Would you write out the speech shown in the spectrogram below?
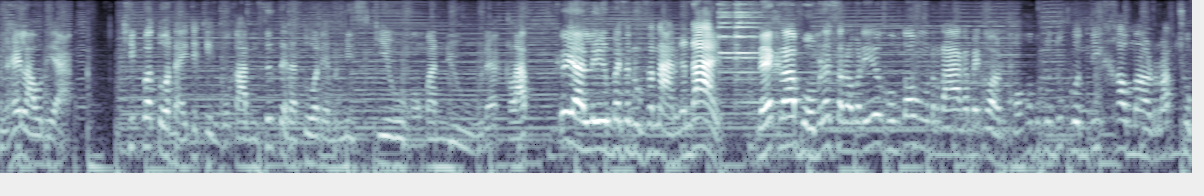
อให้เราเนี่ย คิดว่าตัวไหนจะเก่งกว่ากัน ซึ่งแต่ละตัวเนี่ยมันมีสกิลของมันอยู่นะครับ ก็อย่าลืมไปสนุกสนานกันได้นะครับผมและสำหรับวันนี้ก็คงต้องลากันไปก่อน ขอขอบคุณทุกคนที่เข้ามารับชม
